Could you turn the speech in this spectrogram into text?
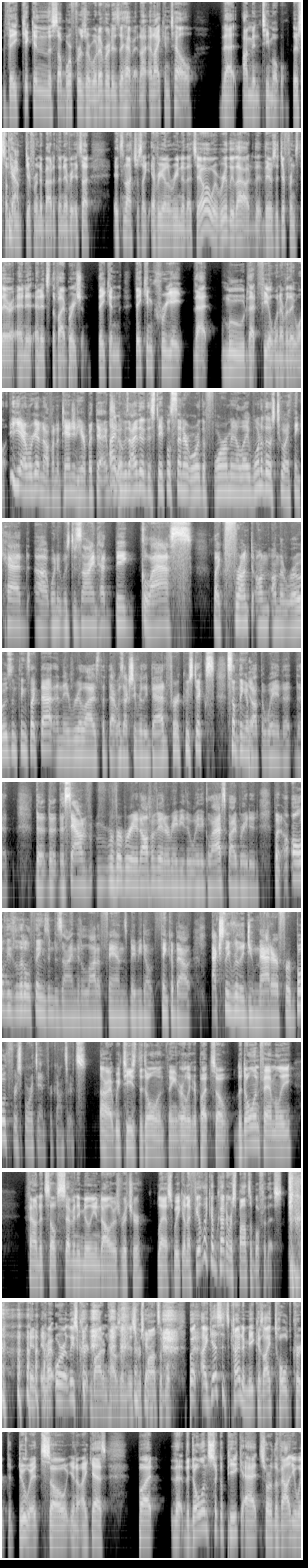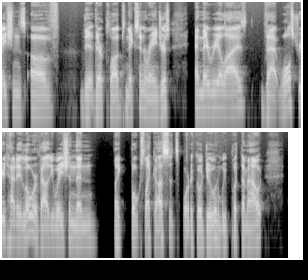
they kick in the subwoofers or whatever it is they have, and I, and I can tell that I'm in T-Mobile. There's something Yeah. different about it than every. It's not. It's not just like every other arena that say, "Oh, we're really loud." There's a difference there, and it, and it's the vibration. They can they can create that mood, that feel whenever they want. Yeah, we're getting off on a tangent here, but it was either the Staples Center or the Forum in LA. One of those two, I think, had uh, when it was designed had big glass like front on on the rows and things like that, and they realized that that was actually really bad for acoustics. Something about the way that that the, the the sound reverberated off of it, or maybe the way the glass vibrated. But all these little things in design that a lot of fans maybe don't think about actually really do matter for both for sports and for concerts. All right, we teased the Dolan thing earlier, but so the Dolan family found itself seventy million dollars richer last week, and I feel like I'm kind of responsible for this, and, and- or at least Kurt Badenhausen is responsible. But I guess it's kind of me because I told Kurt to do it, so you know, I guess. But the the Dolans took a peek at sort of the valuations of their, their clubs, Knicks and Rangers, and they realized that Wall Street had a lower valuation than like folks like us at Sportico do, and we put them out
